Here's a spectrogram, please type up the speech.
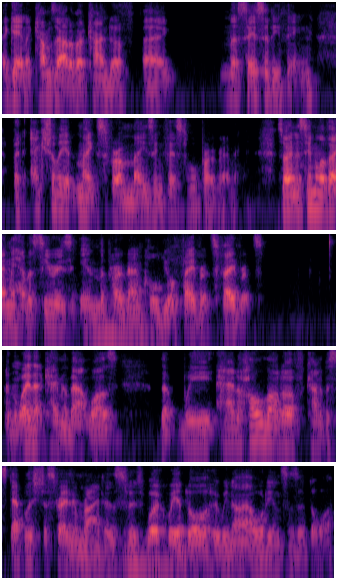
again, it comes out of a kind of necessity thing but actually it makes for amazing festival programming. So, in a similar vein, we have a series in the program called Your Favorites Favorites. And the way that came about was that we had a whole lot of kind of established Australian writers whose work we adore, who we know our audiences adore.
